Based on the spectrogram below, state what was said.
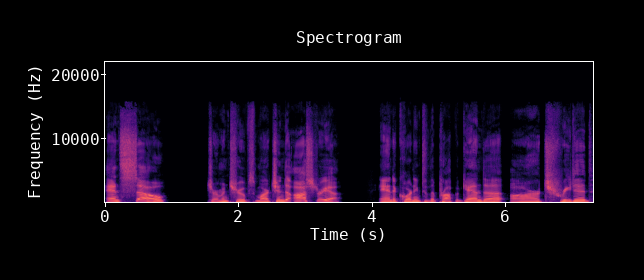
And so German troops march into Austria and, according to the propaganda, are treated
